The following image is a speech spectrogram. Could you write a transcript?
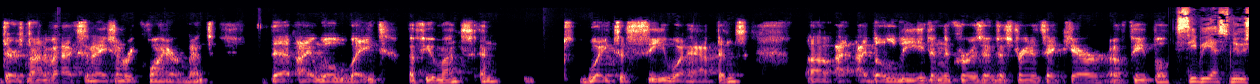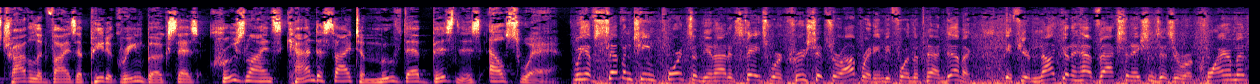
there's not a vaccination requirement, that I will wait a few months and wait to see what happens. Uh, I, I, believe in the cruise industry to take care of people. CBS News travel advisor Peter Greenberg says cruise lines can decide to move their business elsewhere. We have 17 ports in the United States where cruise ships are operating before the pandemic. If you're not going to have vaccinations as a requirement,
